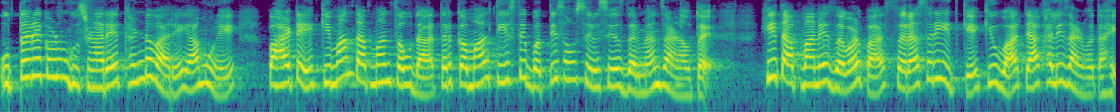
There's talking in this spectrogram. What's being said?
उत्तरेकडून घुसणारे थंड वारे यामुळे पहाटे किमान तापमान चौदा तर कमाल तीस ते बत्तीस अंश सेल्सिअस दरम्यान जाणवत आहे ही तापमाने जवळपास सरासरी इतके किंवा त्याखाली जाणवत आहे.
